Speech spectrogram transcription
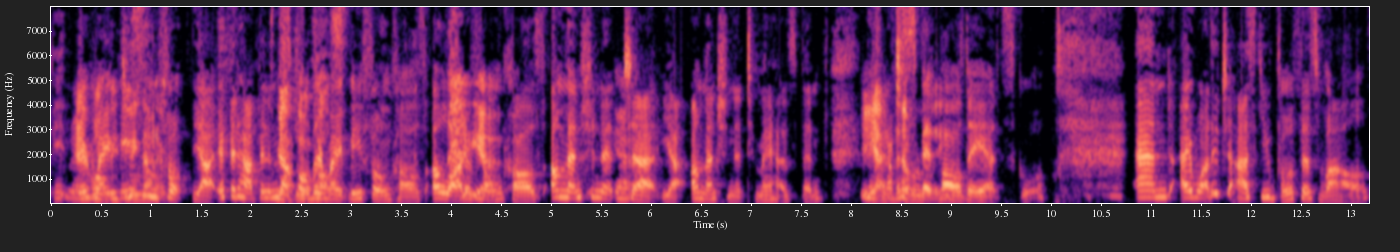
there might be, be some. Fo- yeah, if it happened in yeah, school, there might be phone calls. A lot of yeah. phone calls. I'll mention it. Yeah. To, yeah, I'll mention it to my husband. They yeah, have totally. a spitball day at school. And I wanted to ask you both as well.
